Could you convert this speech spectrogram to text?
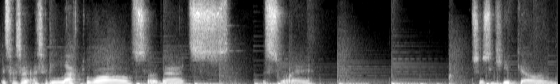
I said, I said left wall, so that's this way. Just keep going.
